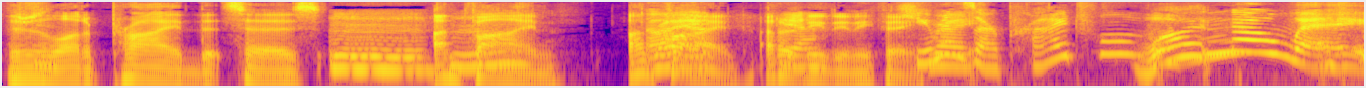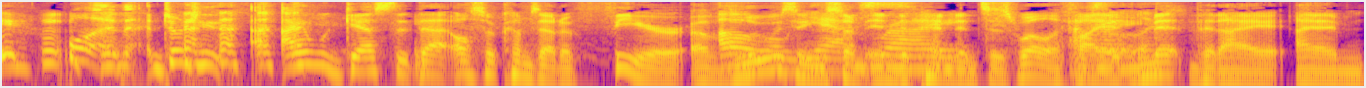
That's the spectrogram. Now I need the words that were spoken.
There's a lot of pride that says, I'm fine. I'm Oh, yeah. fine. I don't Yeah. need anything. Humans Right. are prideful? What? No way. Well, and don't you? I- I would guess that that also comes out of fear of Oh, losing yes. some independence Right. as well. If I admit that I I am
